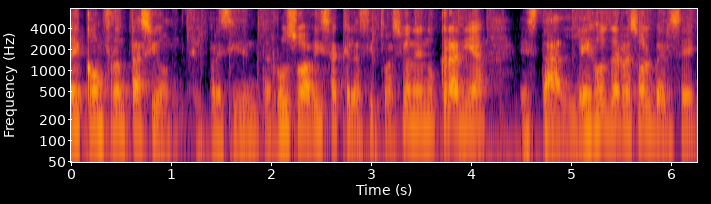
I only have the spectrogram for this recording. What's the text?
de confrontación. El presidente ruso avisa que la situación en Ucrania está lejos de resolverse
